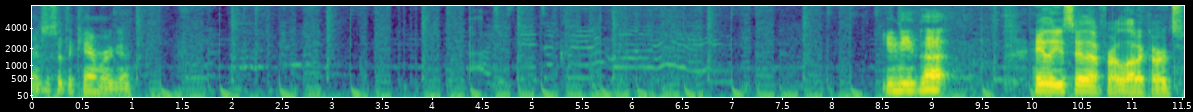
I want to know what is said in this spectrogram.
I just hit the camera again. You need that? Haley, you say that for a lot of cards.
